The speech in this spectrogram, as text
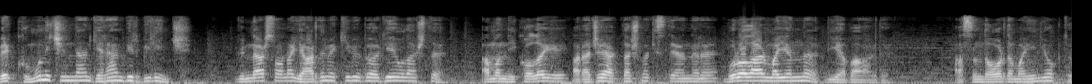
ve kumun içinden gelen bir bilinç. Günler sonra yardım ekibi bölgeye ulaştı. Ama Nikolai araca yaklaşmak isteyenlere buralar mayınlı diye bağırdı. Aslında orada mayın yoktu.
